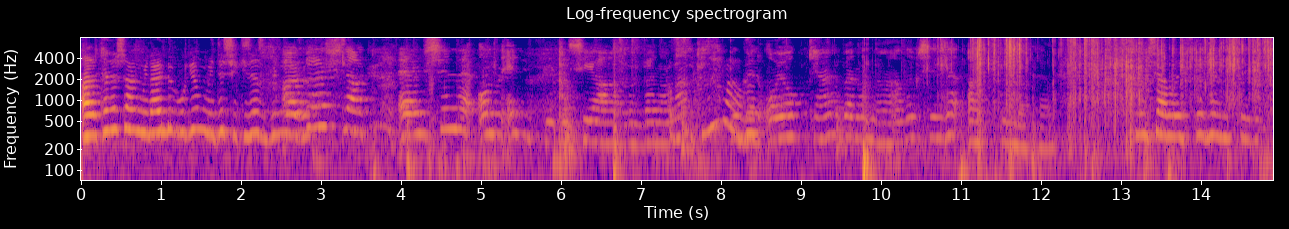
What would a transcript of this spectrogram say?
Arkadaşlar Miray'la bugün video çekeceğiz bilmiyorum. Arkadaşlar e, şimdi onun en büyük şeyi aldım ben ona. Bugün o yokken ben onu aldım. Şimdi açtım bakalım. İnşallah istediğim şeydir.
